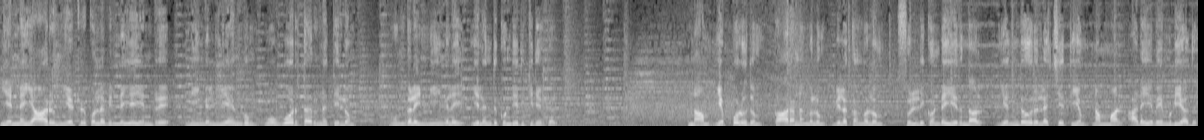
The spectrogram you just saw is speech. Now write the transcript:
என்னை யாரும் ஏற்றுக்கொள்ளவில்லையே என்று நீங்கள் ஏங்கும் ஒவ்வொரு தருணத்திலும் உங்களை நீங்களே இழந்து கொண்டிருக்கிறீர்கள். நாம் எப்பொழுதும் காரணங்களும் விளக்கங்களும் சொல்லிக்கொண்டே இருந்தால் எந்த ஒரு லட்சியத்தையும் நம்மால் அடையவே முடியாது.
